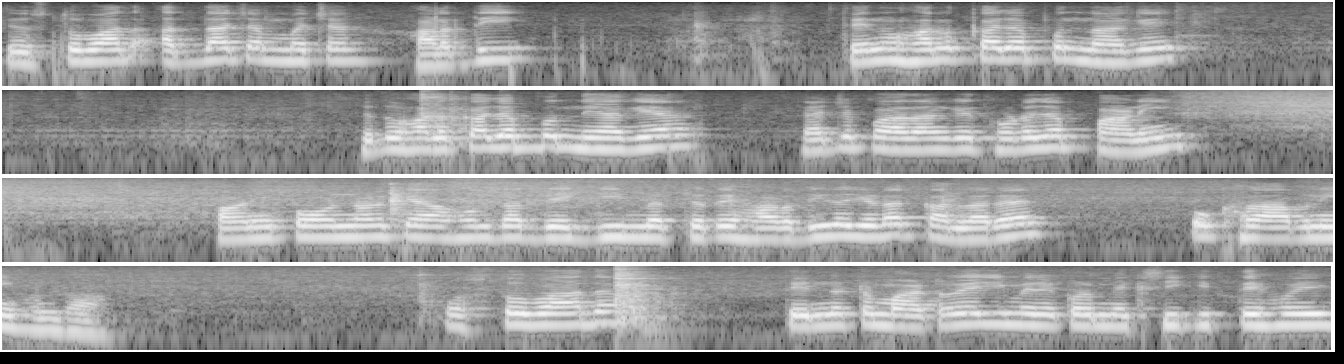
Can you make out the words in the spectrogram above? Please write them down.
ਤੇ ਉਸ ਤੋਂ ਬਾਅਦ ਅੱਧਾ ਚਮਚ ਹਲਦੀ, ਤੇ ਇਹਨੂੰ ਹਲਕਾ ਜਿਹਾ ਭੁੰਨਾਂਗੇ। ਜਦੋਂ ਹਲਕਾ ਜਿਹਾ ਭੁੰਨਿਆ ਗਿਆ ਇਹ 'ਚ ਪਾ ਦਾਂਗੇ ਥੋੜਾ ਜਿਹਾ ਪਾਣੀ। ਪਾਣੀ ਪਾਉਣ ਨਾਲ ਕਿਆ ਹੁੰਦਾ, ਦੇਗੀ ਮਿਰਚ ਤੇ ਹਲਦੀ ਦਾ ਜਿਹੜਾ ਕਲਰ ਹੈ, ਉਹ ਖਰਾਬ ਨਹੀਂ ਹੁੰਦਾ। ਉਸ ਤੋਂ ਬਾਅਦ ਤਿੰਨ ਟਮਾਟਰ ਹੈ ਜੀ ਮੇਰੇ ਕੋਲ ਮਿਕਸੀ ਕੀਤੇ ਹੋਏ।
